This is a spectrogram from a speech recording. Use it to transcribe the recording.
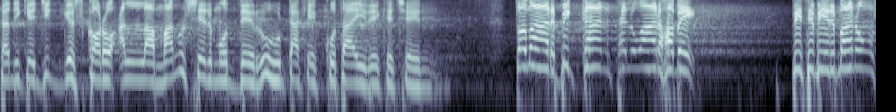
তাদেরকে জিজ্ঞেস করো, আল্লাহ মানুষের মধ্যে রুহটাকে কোথায় রেখেছেন? তোমার বিজ্ঞান ফেলোয়ার হবে। পৃথিবীর মানুষ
